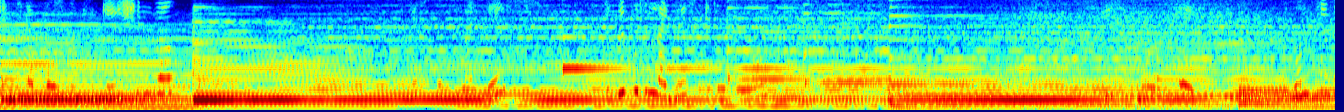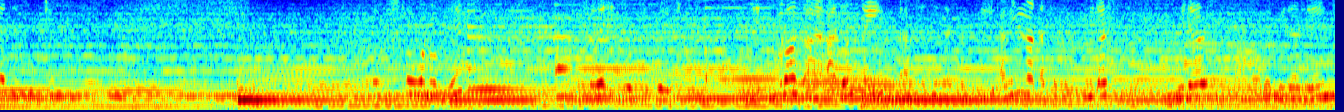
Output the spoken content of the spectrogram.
and hit the post notification bell. Let's put it like this. If we put it like this, it will grow. This is more okay. One thing that is injustice. Let's destroy one of this so that it will be great. Because I, I don't play Assassin's SMP. I mean Withers Withers uh Witherland.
